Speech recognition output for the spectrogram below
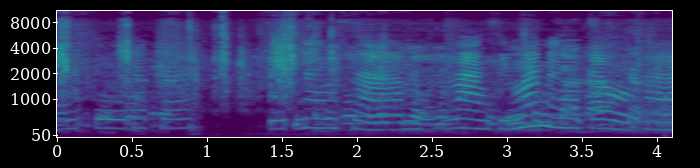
ของปูนะคะเจ็ดหนึ่งสามล่างสิมาหนึ่งเก้าค่ะ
